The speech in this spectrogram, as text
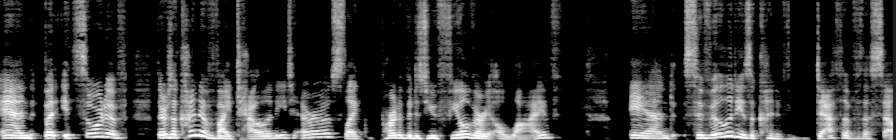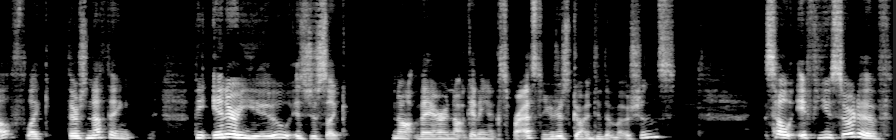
and but it's sort of there's a kind of vitality to eros like part of it is you feel very alive and civility is a kind of death of the self like there's nothing the inner you is just like not there and not getting expressed and you're just going through the motions so if you sort of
